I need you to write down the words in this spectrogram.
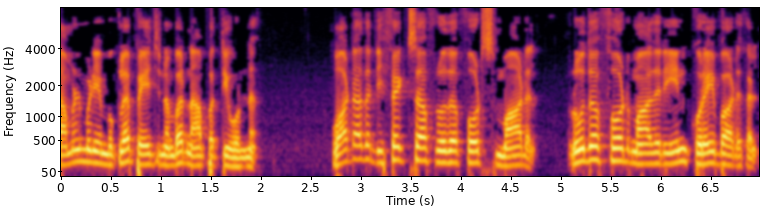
தமிழ் மீடியம் புக்கில் பேஜ் நம்பர் நாற்பத்தி ஒன்று what are the defects of Rutherford's model Rutherford மாதிரியின் குறைபாடுகள்.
